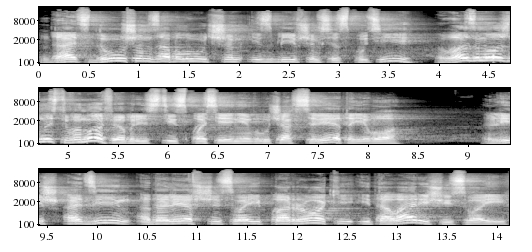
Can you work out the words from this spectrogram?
дать душам заблудшим и сбившимся с пути возможность вновь обрести спасение в лучах света его. Лишь один, одолевший свои пороки и товарищей своих,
